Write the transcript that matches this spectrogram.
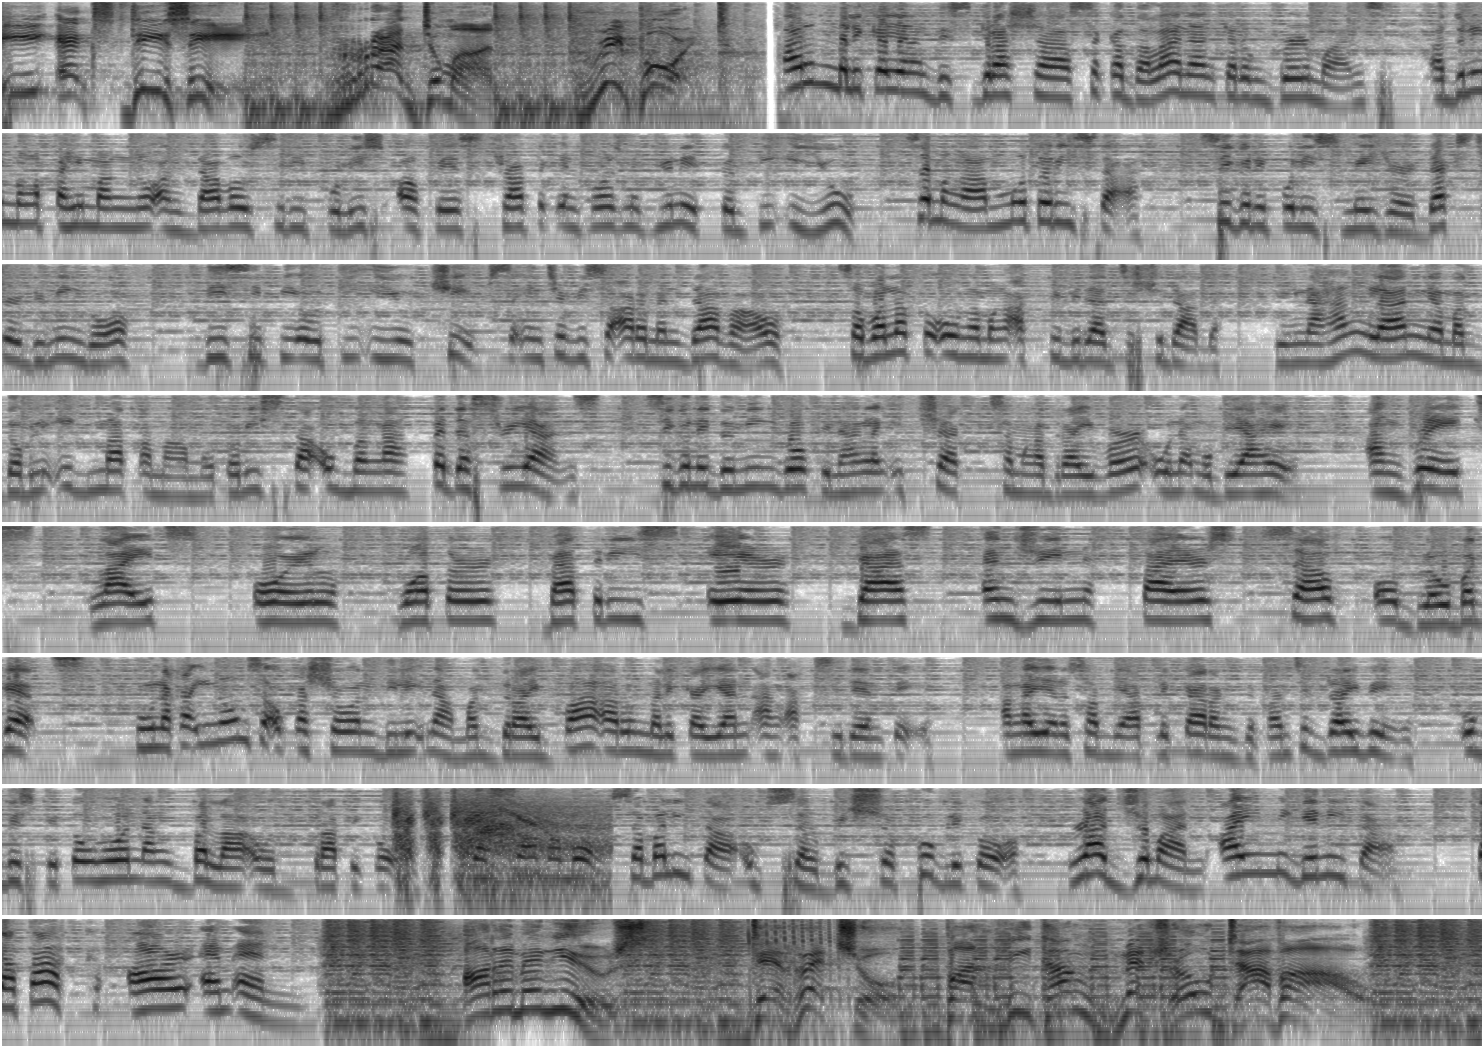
DXDC Radyoman Report Aron malikayan ang disgrasya sa kadalanan karong Burmans, adunay mga pahimangno ang Davao City Police Office Traffic Enforcement Unit kag TEU sa mga motorista. Sigo ni Police Major Dexter Domingo, DCPO TEU Chief sa interview sa Araman Davao sa wala tuo nga mga aktibidad sa syudad. Ginahanglan nga magdoble igmat ang mga motorista ug mga pedestrians. Sigo ni Domingo kinahanglang i-check sa mga driver una mo biyahe ang brakes, lights, oil, water, batteries, air, gas, engine, tires, self o blow bagets. Kung nakainom sa okasyon, dili na mag-drive pa aron malikayan ang aksidente. Ang ngayon usab ni aplikar ang defensive driving ug dispituhon ang balaod trapiko. Kasama mo sa balita ug serbisyo publiko. Radyoman ay Miguelita. Tatak RMN. RMN News Diretso Balitang Metro Davao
